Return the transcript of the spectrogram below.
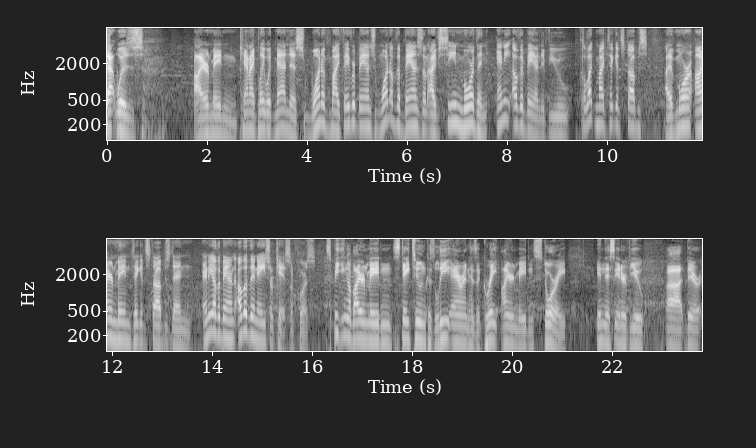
That was Iron Maiden. Can I Play with Madness? One of my favorite bands, one of the bands that I've seen more than any other band. If you collect my ticket stubs, I have more Iron Maiden ticket stubs than any other band other than Ace or Kiss, of course. Speaking of Iron Maiden, stay tuned because Lee Aaron has a great Iron Maiden story in this interview. Uh, there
